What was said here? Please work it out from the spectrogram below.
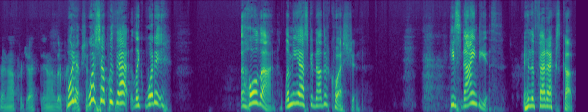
they're not project. They don't have their What what's up with that? Like what it Uh, Hold on. Let me ask another question. He's 90th in the FedEx Cup.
